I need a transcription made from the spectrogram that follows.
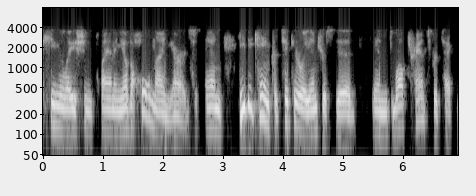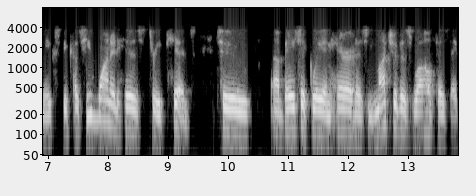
accumulation planning, you know, the whole nine yards. And he became particularly interested in wealth transfer techniques because he wanted his three kids to uh, basically inherit as much of his wealth as they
